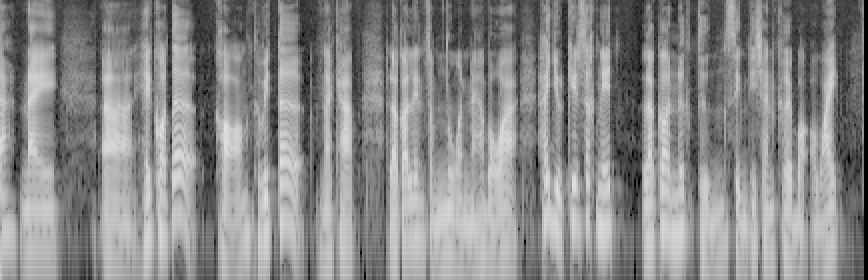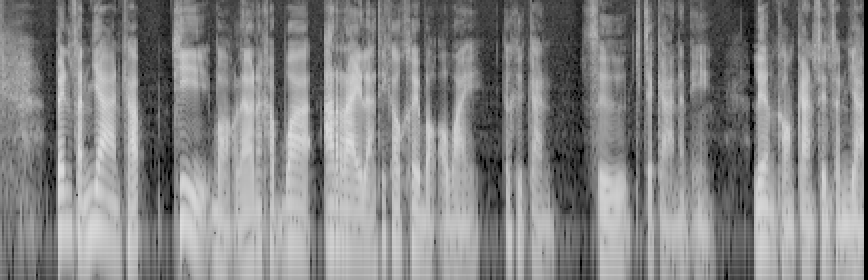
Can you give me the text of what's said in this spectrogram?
นะในเฮดค q u เตอร์ของ Twitter นะครับ แล้วก็เล่นสำนวนนะครับบอกว่าให้หยุดคิดสักนิด แล้วก็นึกถึงสิ่งที่ฉันเคยบอกเอาไว้ เป็นสัญญาณครับที่บอกแล้วนะครับว่าอะไรล่ะที่เขาเคยบอกเอาไว้ ก็คือการซื้อกิจการนั่นเอง เรื่องของการเซ็นสัญญา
